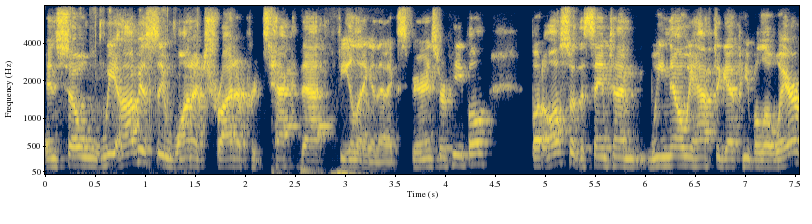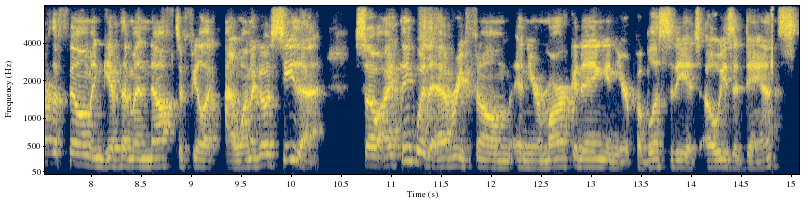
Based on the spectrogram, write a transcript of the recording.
And so we obviously want to try to protect that feeling and that experience for people but also at the same time we know we have to get people aware of the film and give them enough to feel like i want to go see that. So i think with every film in your marketing and your publicity it's always a dance.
